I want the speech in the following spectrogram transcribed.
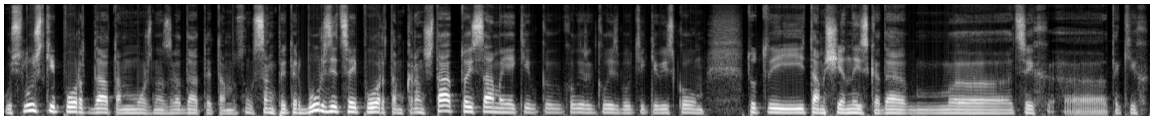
Услужський порт, да, там можна згадати там ну, в Санкт-Петербурзі цей порт, там Кронштадт той самий, який коли колись був тільки військовим. Тут і там ще низка да, е, цих е, таких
